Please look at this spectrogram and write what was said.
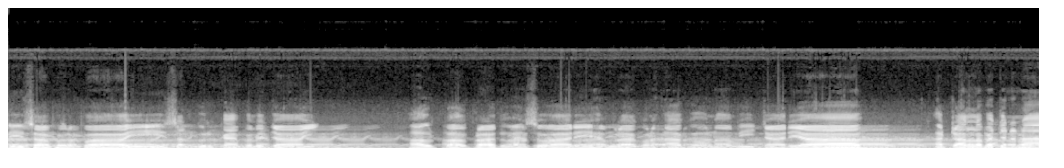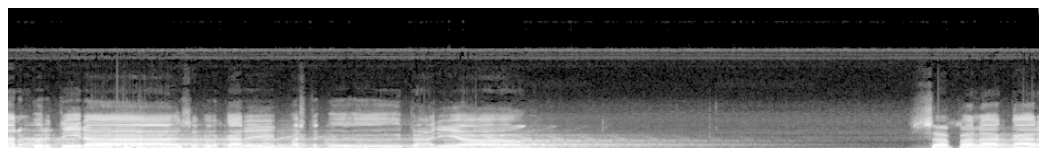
ਤੇ ਸਫਲ ਪਾਈ, ਸਤਿਗੁਰ ਕੈ ਬਲ ਜਾਈ। ਹਲ ਪਲ ਪ੍ਰਦ ਮੈਂ ਹਮਰਾ ਗੁਣ ਆਗੋ ਨਾ ਵਿਚਾਰਿਆ। ਅਟਲ ਬਚਨ ਨਾਨ ਗੁਰ ਤੀਰਾ, ਸਫਲ ਕਰੇ ਮਸਤਕ ਧਾਰਿਆ। ਸਫਲ ਕਰ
